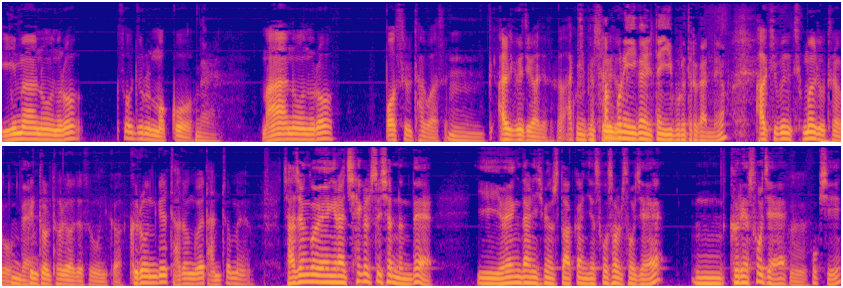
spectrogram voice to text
2만 원으로 소주를 먹고 네. 만 원으로 버스를 타고 왔어요. 음. 알그지가 돼서. 아, 그러니까 3분의 2가 일단 입으로 들어갔네요. 아, 기분이 정말 좋더라고. 네. 빈털 털이 어져서 보니까. 그런 게 자전거의 단점이에요. 자전거 여행이라는 책을 쓰셨는데, 이 여행 다니시면서도 아까 이제 소설 소재, 음, 글의 소재, 네. 혹시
